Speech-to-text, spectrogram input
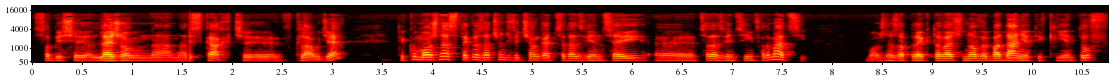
sobie się leżą na, na dyskach czy w cloudzie, tylko można z tego zacząć wyciągać coraz więcej, e, coraz więcej informacji. Można zaprojektować nowe badanie tych klientów,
